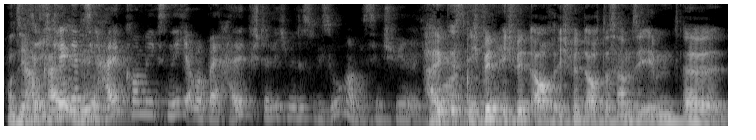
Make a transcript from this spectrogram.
Und sie also haben ich kenne jetzt die Hulk-Comics nicht, aber bei Hulk stelle ich mir das sowieso mal ein bisschen schwierig Hulk vor. ist, ich finde, ich finde auch, ich finde auch, das haben sie eben, äh,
